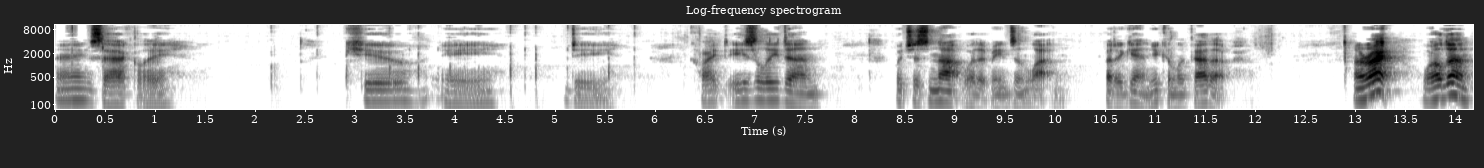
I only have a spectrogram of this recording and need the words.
Exactly. Q, E, D. Quite easily done which is not what it means in Latin. But again, you can look that up. All right, Well done.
